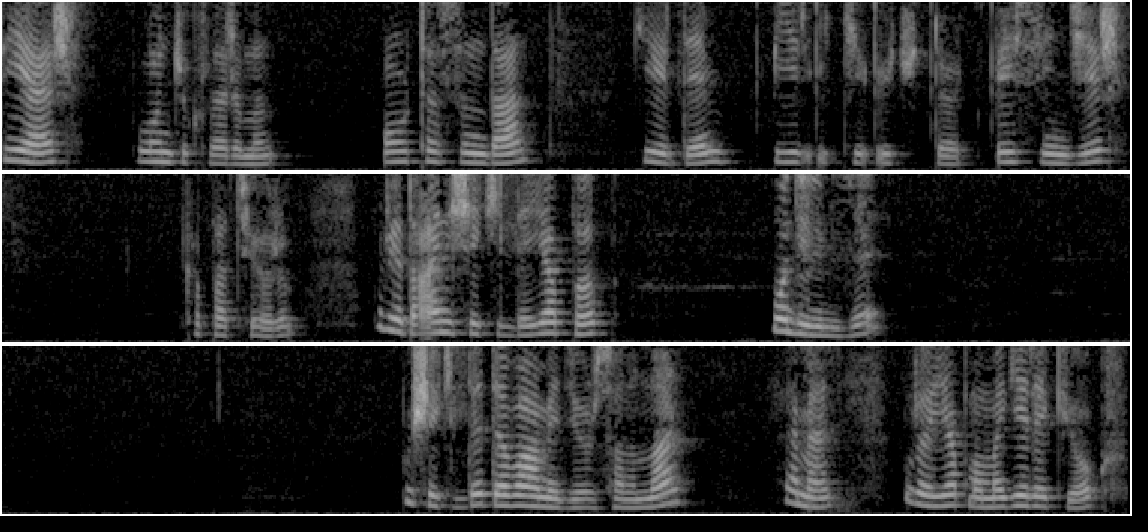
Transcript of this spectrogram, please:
diğer boncuklarımın ortasından girdim 1 2 3 4 5 zincir kapatıyorum buraya da aynı şekilde yapıp modelimize bu şekilde devam ediyoruz hanımlar. Hemen burayı yapmama gerek yok.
